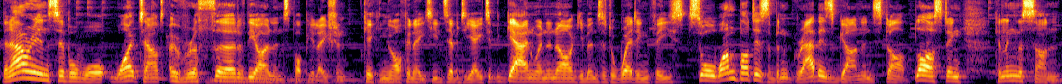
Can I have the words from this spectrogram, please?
the Nauruan Civil War wiped out out over a third of the island's population. Kicking off in 1878, it began when an argument at a wedding feast saw one participant grab his gun and start blasting, killing the son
